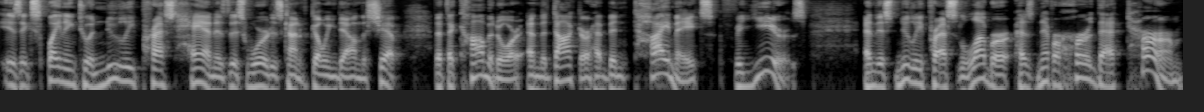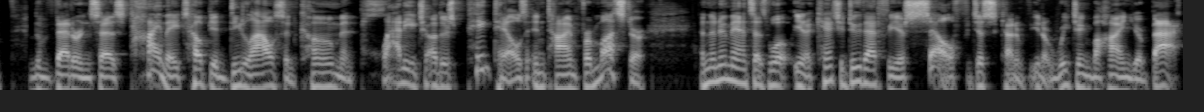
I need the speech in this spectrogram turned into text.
is explaining to a newly pressed hand as this word is kind of going down the ship that the Commodore and the doctor have been tie mates for years. And this newly pressed lubber has never heard that term. The veteran says tie mates help you delouse and comb and plait each other's pigtails in time for muster. And the new man says, Well, you know, can't you do that for yourself? Just kind of, you know, reaching behind your back.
